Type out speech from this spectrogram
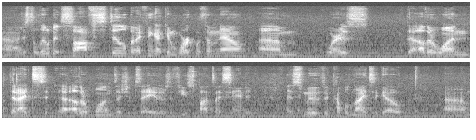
uh, just a little bit soft still, but I think I can work with them now. Um, whereas the other one that I'd, uh, other ones I should say, there's a few spots I sanded and smoothed a couple nights ago, um,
